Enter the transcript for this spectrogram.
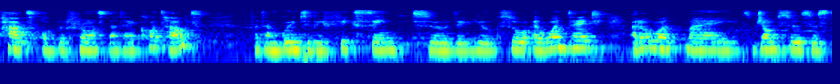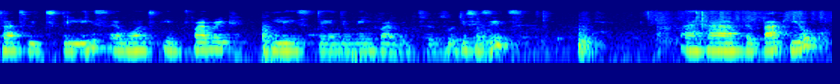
part of the front that I cut out that I'm going to be fixing to the yoke. So I wanted, I don't want my jumpsuit to start with the lace. I want a fabric lace, then the main fabric. So this is it. I have the back yoke.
